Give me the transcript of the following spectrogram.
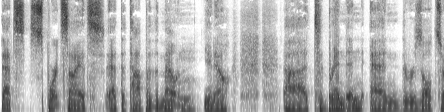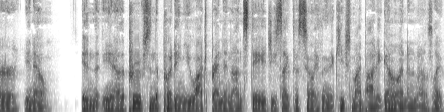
that's sports science at the top of the mountain, you know, uh, to Brendon. And the results are, you know, in the, you know, the proof's in the pudding. You watch Brendon on stage. He's like, this is the only thing that keeps my body going. And I was like,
